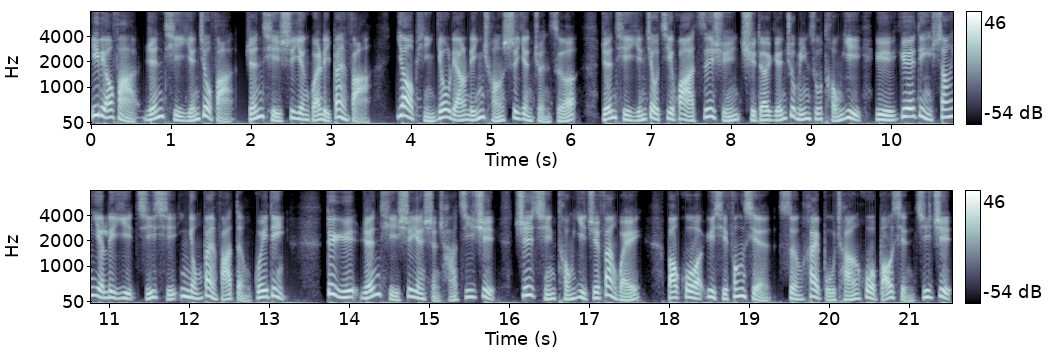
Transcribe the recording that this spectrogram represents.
医疗法、人体研究法、人体试验管理办法、药品优良临床试验准则、人体研究计划咨询取得原住民族同意与约定商业利益及其应用办法等规定。对于人体试验审查机制，知情同意之范围，包括预期风险、损害补偿或保险机制、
